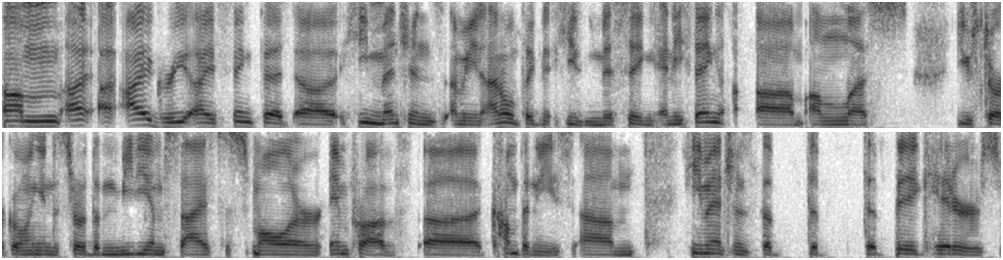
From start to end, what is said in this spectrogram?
Um, I, I agree. I think that uh, he mentions. I mean, I don't think that he's missing anything um, unless you start going into sort of the medium-sized to smaller improv uh, companies. Um, he mentions the the the big hitters,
